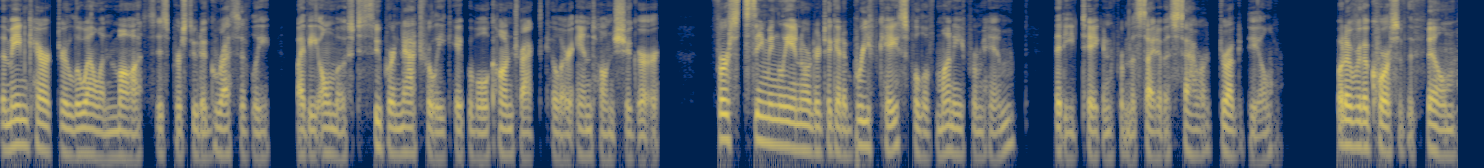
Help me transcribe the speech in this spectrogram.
the main character Llewellyn Moss is pursued aggressively by the almost supernaturally capable contract killer Anton Chigurh, first seemingly in order to get a briefcase full of money from him that he'd taken from the site of a sour drug deal. But over the course of the film,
